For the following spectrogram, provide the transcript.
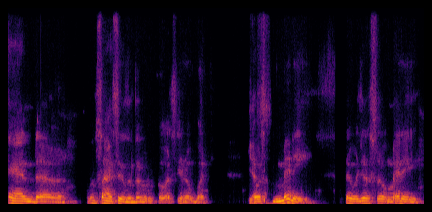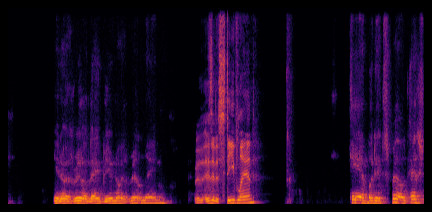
And uh, well, Science is a little, of course, you know, but yes. there was many. There were just so many. You know his real name. Do you know his real name? Is it a Steve Land? Yeah, but it's spelled S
